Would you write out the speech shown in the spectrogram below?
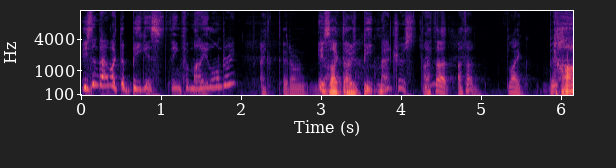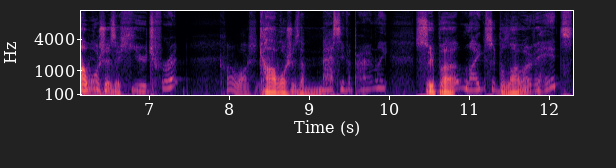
Isn't that like the biggest thing for money laundering? I, I don't. Is no, like those big mattress. I thought. I thought like car washes are huge for it. Car washes. Car washes are massive, apparently. Super, like, super low overheads.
